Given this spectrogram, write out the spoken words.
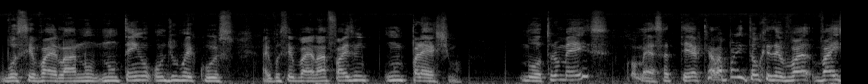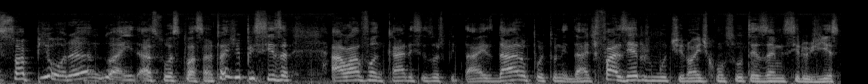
você vai lá, não, não tem onde um recurso, aí você vai lá faz um, um empréstimo. No outro mês, começa a ter aquela. Então, quer dizer, vai, vai só piorando a, a, sua situação. Então, a gente precisa alavancar esses hospitais, dar oportunidade, fazer os mutirões de consulta, exames, cirurgias.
